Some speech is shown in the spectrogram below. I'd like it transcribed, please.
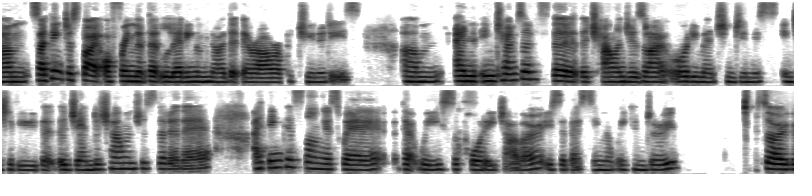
Um, so I think just by offering that, that letting them know that there are opportunities, um, and in terms of the the challenges, and I already mentioned in this interview that the gender challenges that are there. I think as long as we're that we support each other is the best thing that we can do. So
